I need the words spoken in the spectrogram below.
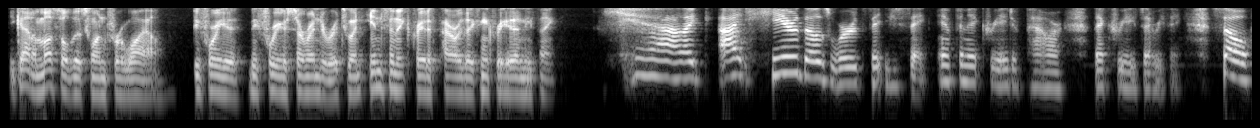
you got to muscle this one for a while before you before you surrender it to an infinite creative power that can create anything." Yeah, like I hear those words that you say infinite creative power that creates everything. So,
